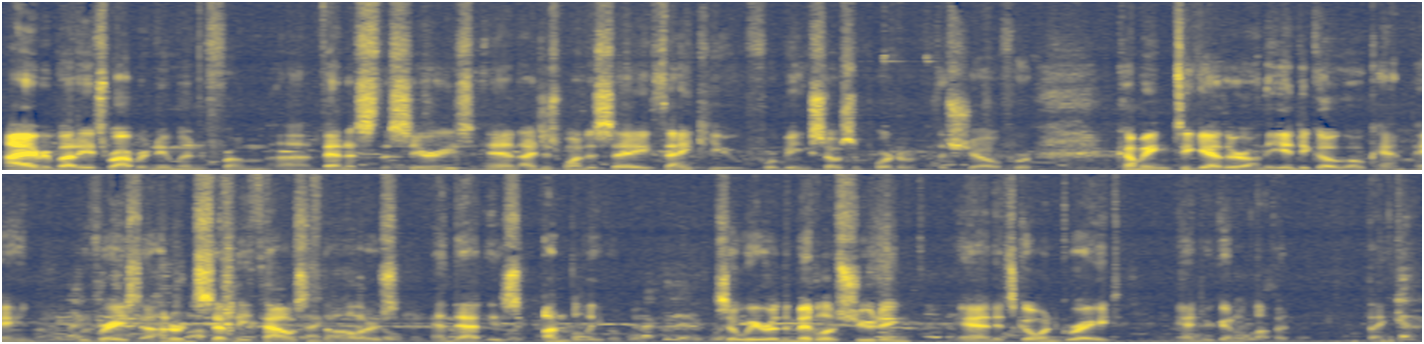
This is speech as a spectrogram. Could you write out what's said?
Hi, everybody. It's Robert Newman from uh, Venice, the series, and I just wanted to say thank you for being so supportive of the show, for coming together on the Indiegogo campaign. We've raised $170,000, and that is unbelievable. So we are in the middle of shooting, and it's going great, and you're going to love it. Thank you.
